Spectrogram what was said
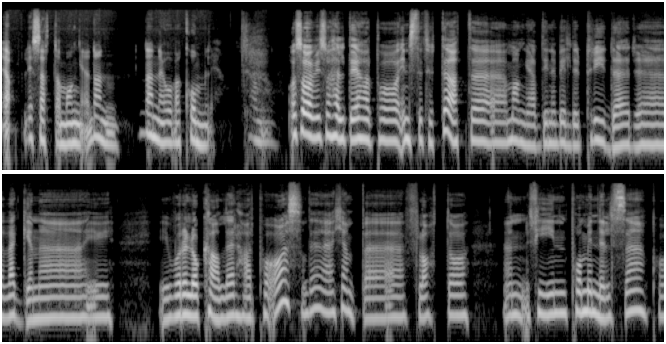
ja, blir sett av mange. Den, den er overkommelig. Og så er vi så heldige her på instituttet at uh, mange av dine bilder pryder uh, veggene i, i, våre lokaler her på Ås. Og det er kjempeflott og en fin påminnelse på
